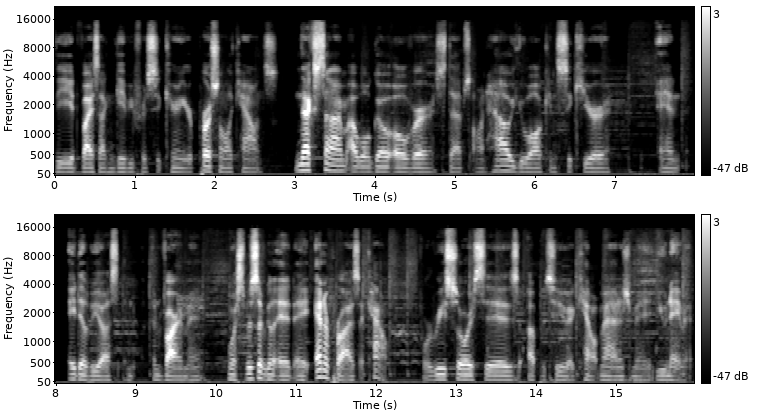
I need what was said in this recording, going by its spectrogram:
the advice I can give you for securing your personal accounts. Next time, I will go over steps on how you all can secure an AWS environment, more specifically, in an enterprise account for resources up to account management, you name it.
